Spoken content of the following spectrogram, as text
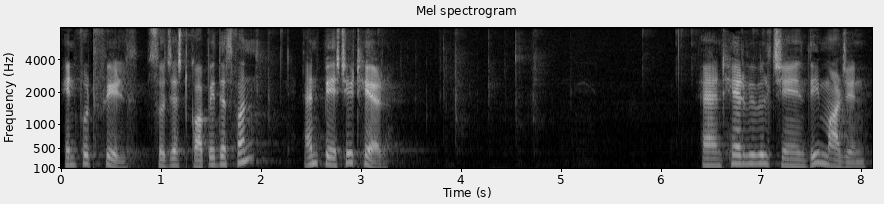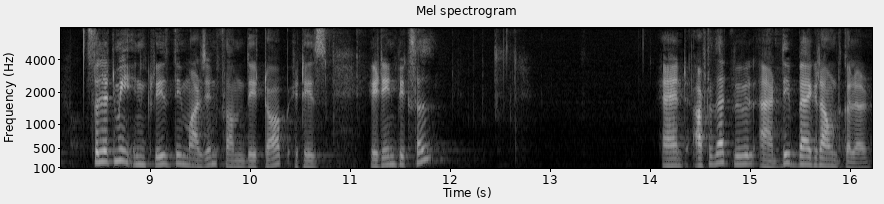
input field. So just copy this one and paste it here. And here we will change the margin. So let me increase the margin from the top. It is 18 pixel and after that we will add the background color.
